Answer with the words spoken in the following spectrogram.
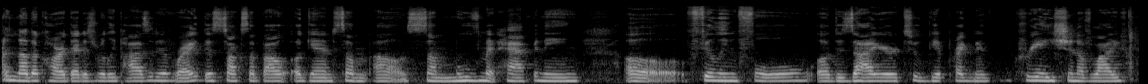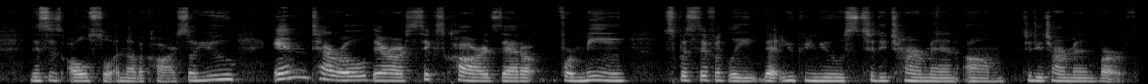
another card that is really positive, right? This talks about, again, some uh, some movement happening, uh, feeling full, a desire to get pregnant, creation of life. This is also another card. So you, in tarot, there are six cards that are, for me, specifically, that you can use to determine, um, to determine birth.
